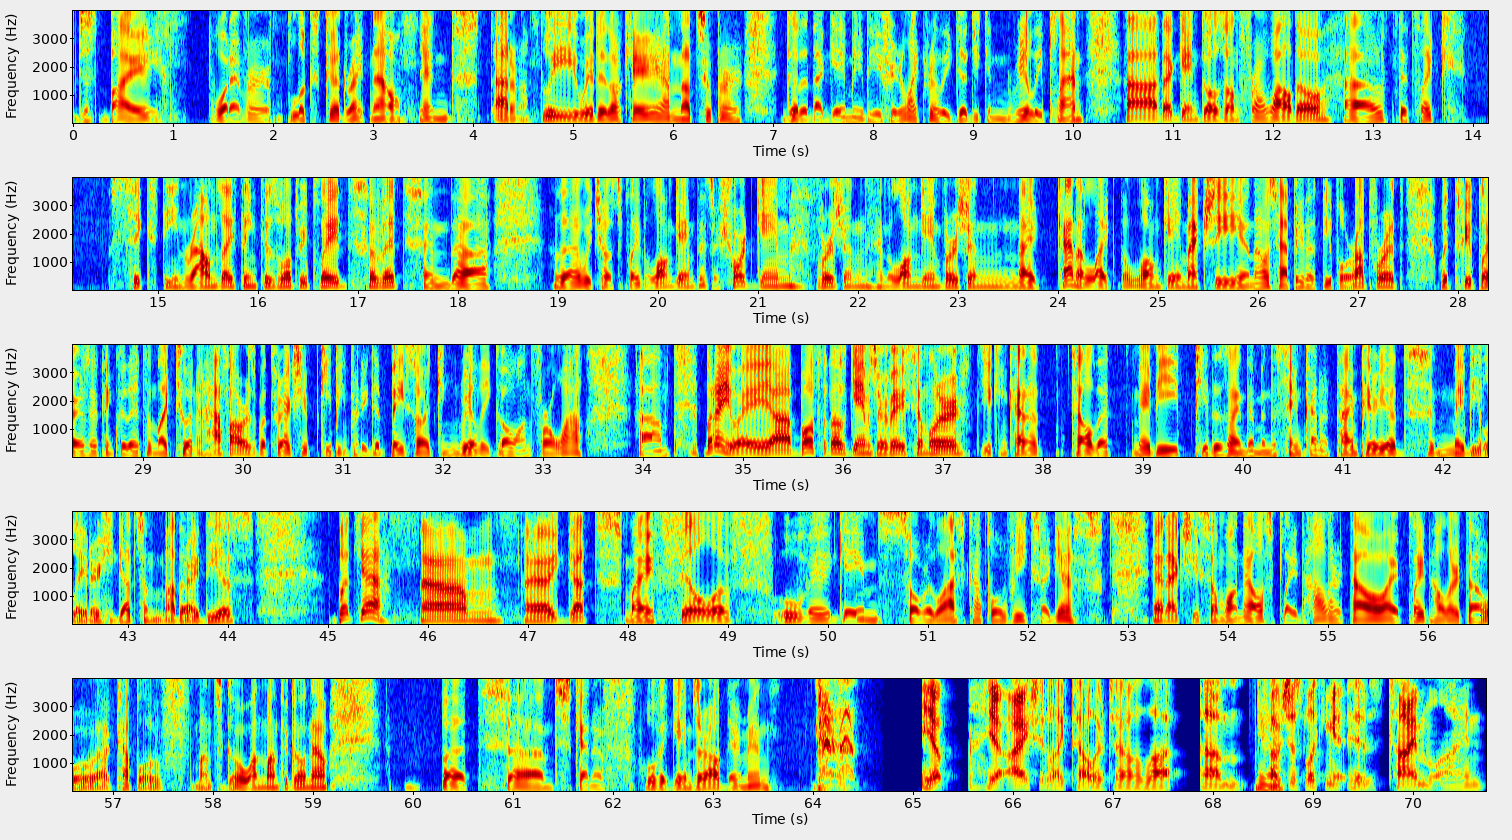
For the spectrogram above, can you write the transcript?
just buy whatever looks good right now. And i don't know. We we did okay. I'm not super good at that game. Maybe if you're like really good you can really plan. Uh that game goes on for a while though. Uh it's like 16 rounds i think is what we played of it. And uh the, we chose to play the long game. There's a short game version and a long game version. I kind of like the long game actually, and I was happy that people were up for it. With three players, I think we did it in like two and a half hours, but we're actually keeping pretty good pace, so it can really go on for a while. Um, but anyway, uh, both of those games are very similar. You can kind of tell that maybe he designed them in the same kind of time periods, and maybe later he got some other ideas. But yeah, um, I got my fill of Uwe games over the last couple of weeks, I guess. And actually, someone else played Hallertau. I played Hallertau a couple of months ago, one month ago now. But uh, just kind of Uwe games are out there, man. Yep. Yeah, I actually liked Hallertau a lot. Um, Yeah. I was just looking at his timeline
